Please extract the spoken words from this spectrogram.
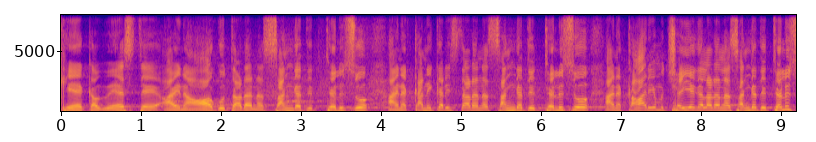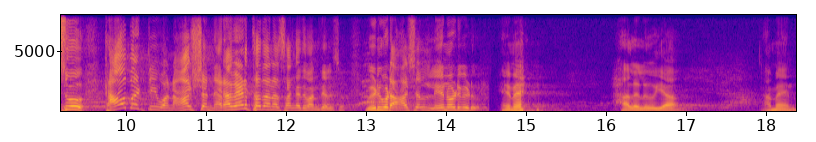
కేక వేస్తే ఆయన ఆగుతాడన్న సంగతి తెలుసు ఆయన కనికరిస్తాడన్న సంగతి తెలుసు ఆయన కార్యము చేయగలడన్న సంగతి తెలుసు కాబట్టి వాని ఆశ నెరవేరుతుందన్న సంగతి మనకు తెలుసు. వీడు కూడా ఆశలు లేనోడు వీడు. ఏమే హలలుయా అమెన్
